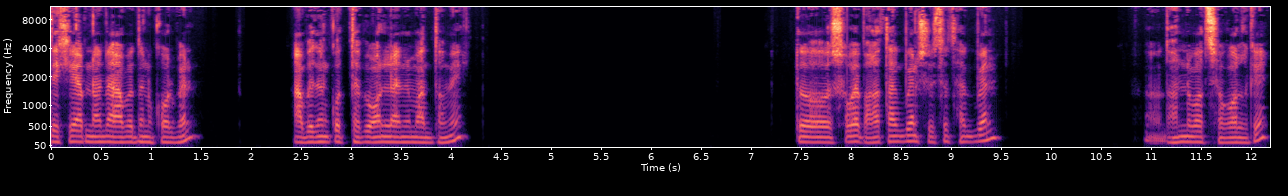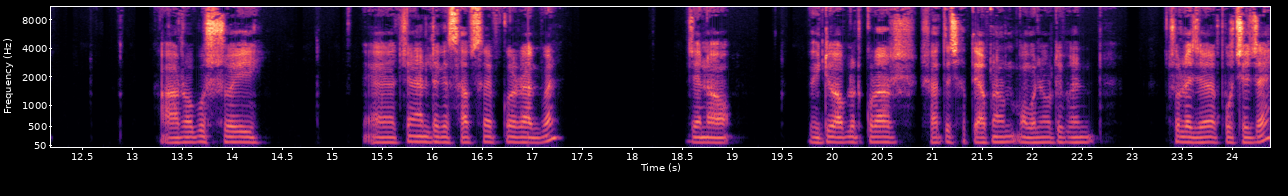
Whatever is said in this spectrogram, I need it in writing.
দেখে আপনারা আবেদন করবেন। আবেদন করতে হবে অনলাইনের মাধ্যমে। তো সবাই ভালো থাকবেন, সুস্থ থাকবেন। ধন্যবাদ সকলকে। আর অবশ্যই চ্যানেলটাকে সাবস্ক্রাইব করে রাখবেন। যেন ভিডিও আপলোড করার সাথে সাথে আপনার মোবাইল নোটিফিকেশন চলে যায়, পৌঁছে যায়।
